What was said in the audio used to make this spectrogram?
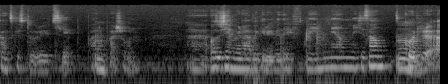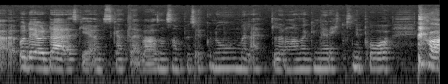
ganske store utslipp per Mm. person. Eh, og så kommer det her med gruvedriften inn igjen, ikke sant? Mm. Hvor, eh, og det er jo der jeg skulle ønske at jeg var sånn samfunnsøkonom eller et eller annet, som kunne regne på hva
